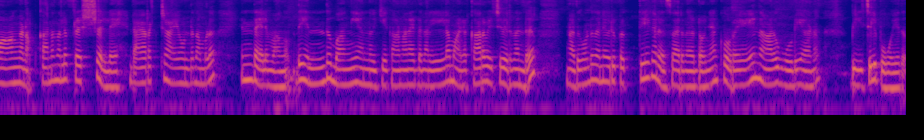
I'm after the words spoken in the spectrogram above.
വാങ്ങണം. കാരണം നല്ല ഫ്രഷ് അല്ലേ? ഡയറക്റ്റ് ആയതുകൊണ്ട് നമ്മൾ എന്തായാലും വാങ്ങും. ഇത് എന്ത് ഭംഗിയാണെന്ന് നോക്കിയാൽ കാണാനായിട്ട്. നല്ല മഴക്കാറ് വെച്ച് വരുന്നുണ്ട്. അതുകൊണ്ട് തന്നെ ഒരു പ്രത്യേക രസമായിരുന്നു കേട്ടോ. ഞാൻ കുറേ നാൾ കൂടിയാണ് ബീച്ചിൽ പോയത്.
